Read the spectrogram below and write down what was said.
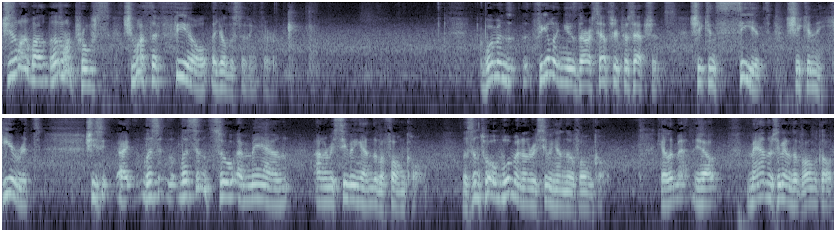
She doesn't want, doesn't want proofs. She wants to feel that you're listening to her. A woman's feeling is there are sensory perceptions. She can see it. She can hear it. She's listen. Listen to a man on the receiving end of a phone call. Listen to a woman on the receiving end of a phone call. Okay, let me, you know, man receiving end of the phone call.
